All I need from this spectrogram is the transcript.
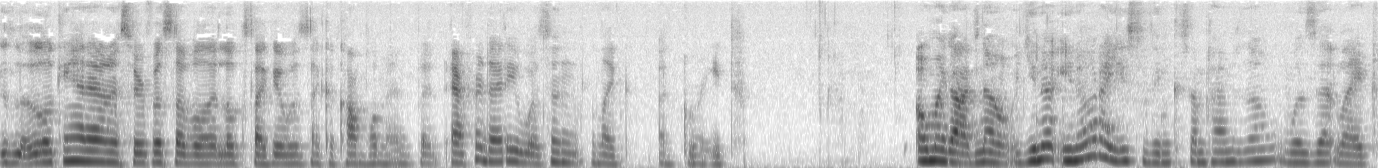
looking at it on a surface level, it looks like it was like a compliment, but Aphrodite wasn't like a great. Oh my god, no. You know you know what I used to think sometimes though was that like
